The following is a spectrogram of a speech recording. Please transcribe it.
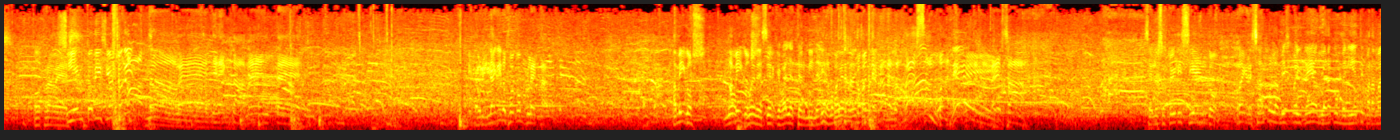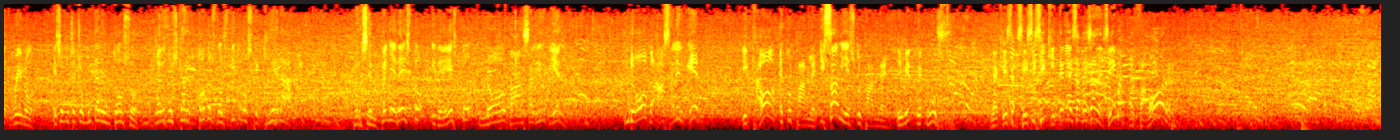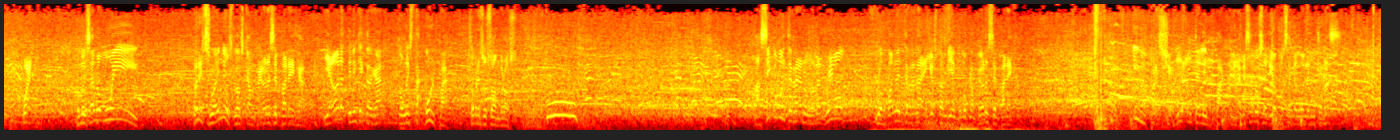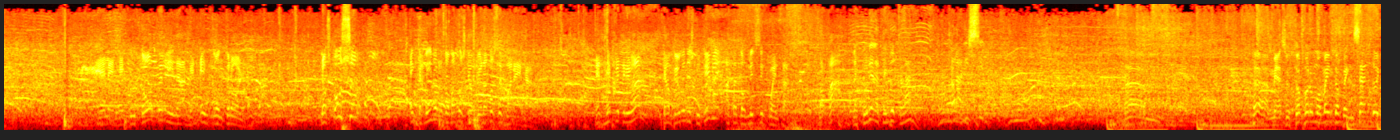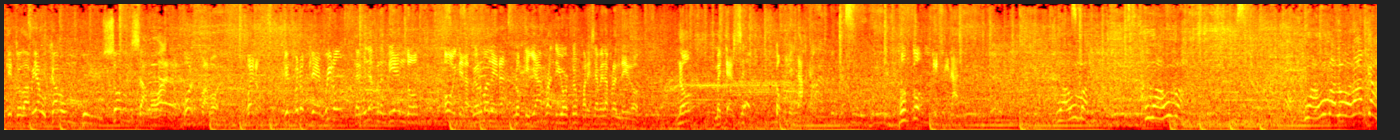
Otra vez. 118 días. Otra vez directamente. La Urinagi no fue completa. Amigos, No amigos. puede ser que vaya a terminar. Mira, lo va a fuera enterrar, de lo va a esta- enterrar en la mesa. lo va a enterrar en la mesa. Se los estoy diciendo, regresar con la misma idea no era conveniente para Matt Riddle. Es un muchacho muy talentoso, puede buscar todos los títulos que quiera, pero se empeña en esto y de esto no va a salir bien. No va a salir bien. Y Kao es culpable, y Sami es culpable. Y mira, uf. Y aquí está. Sí, sí, sí, quítenle esa mesa de encima, por favor. Bueno, comenzaron muy risueños los campeones en pareja y ahora tienen que cargar con esta culpa sobre sus hombros. Así como enterraron a Matt los van a enterrar a ellos también como campeones en pareja. Impresionante el impacto y la mesa no se dio, cosa que duele mucho más. El ejecutor del linaje en control. Los uso en camino a retomar los campeonatos de pareja. El jefe tribal, campeón indiscutible hasta el 2050. Papá, la historia la tengo clara, clarísima. Ah, me asustó por un momento pensando en que todavía buscaba un punzón samoano. Por favor. Bueno, yo espero que Riddle termine aprendiendo hoy de la peor manera lo que ya Randy Orton parece haber aprendido. No meterse con linaje. Punto y final. Uma uma. Uma uma. Uma uma não larga.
